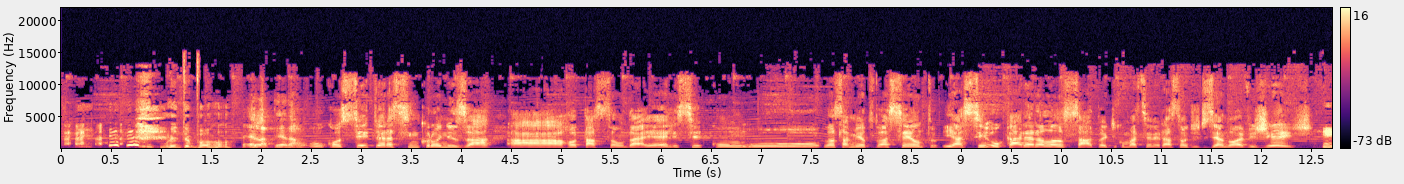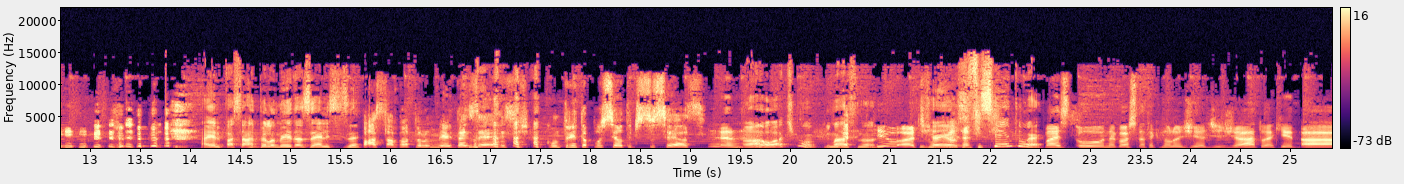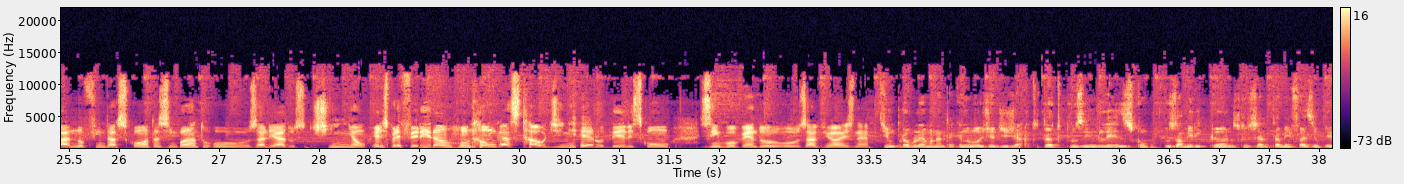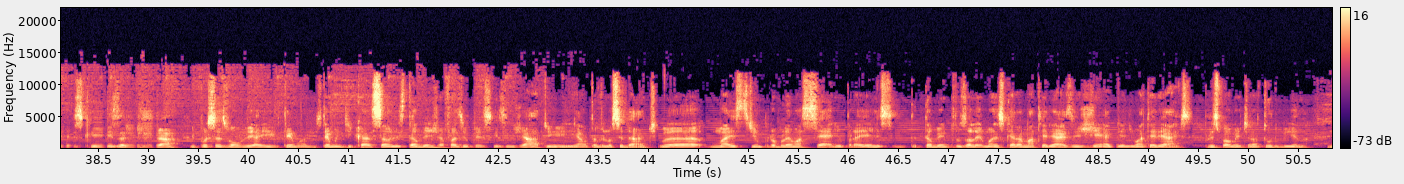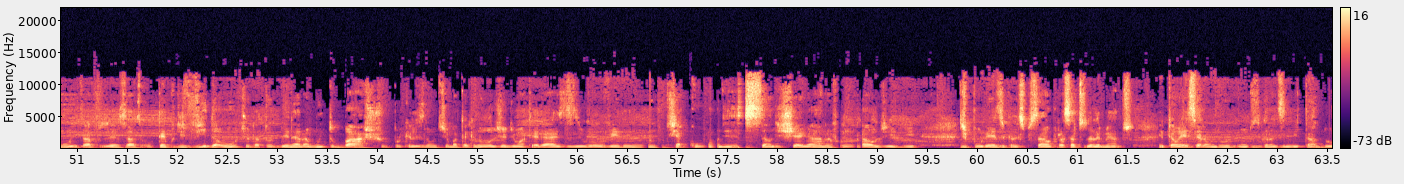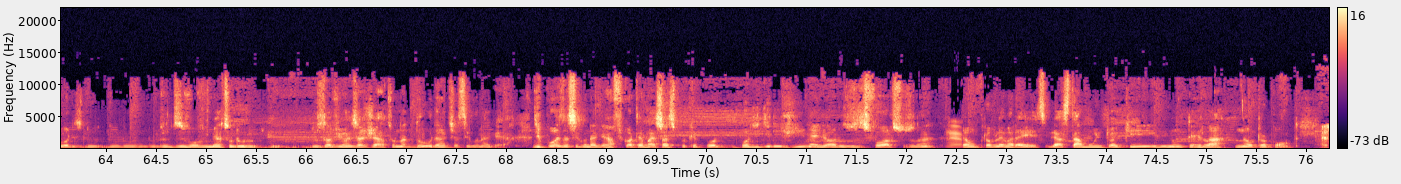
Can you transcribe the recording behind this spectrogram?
Muito bom. É lateral? O conceito era sincronizar a rotação da hélice com o lançamento do assento. E assim, o cara era lançado com uma aceleração de 19 Gs, Aí ele passava pelo meio das hélices, né? passava pelo meio das hélices com 30% de sucesso. Ah, ótimo. Mas não, Que ótimo. já é o suficiente, ué. Mas o negócio da tecnologia de jato é que, ah, no fim das contas, enquanto os aliados tinham, eles preferiram não gastar o dinheiro deles com desenvolvendo os aviões, né? Tinha um problema na tecnologia de jato, tanto para os ingleses como para os americanos, que também faziam pesquisa já. Depois vocês vão ver aí, tem uma, tem uma indicação, eles também já faziam pesquisa em jato, em, em alta velocidade. Eh, mas tinha um problema sério para eles, também para os alemães, que era materiais, engenharia de materiais, principalmente na turbina. Muitas vezes o tempo de vida útil da turbina era muito baixo, porque eles não tinham uma tecnologia de materiais desenvolvida e não tinha condição de chegar na grau de, de, de pureza que eles precisavam para certos elementos. Então esse era um, do- um dos grandes limitadores do, do- do- do desenvolvimento do- do- dos aviões a jato na- durante a Segunda Guerra. Depois da Segunda Guerra ficou até mais fácil porque pôde, pôde dirigir melhor os esforços, né? É. Então o problema era esse, gastar muito aqui e não ter lá, na outra ponta. Uh.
